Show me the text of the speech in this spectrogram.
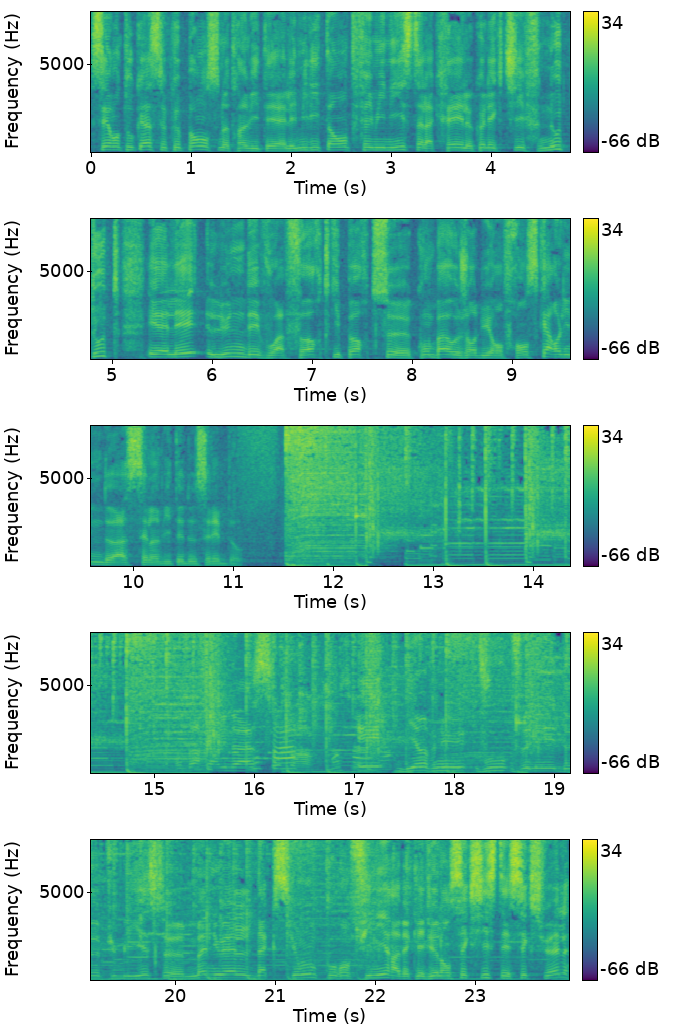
C'est en tout cas ce que pense notre invitée. Elle est militante, féministe, elle a créé le collectif Nous Toutes et elle est l'une des voix fortes qui porte ce combat aujourd'hui en France. Caroline Dehas, c'est l'invitée de Célébdo. Bonsoir Caroline. Caroline Haas. Et bienvenue. Vous venez de publier ce manuel d'action pour en finir avec les violences sexistes et sexuelles.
